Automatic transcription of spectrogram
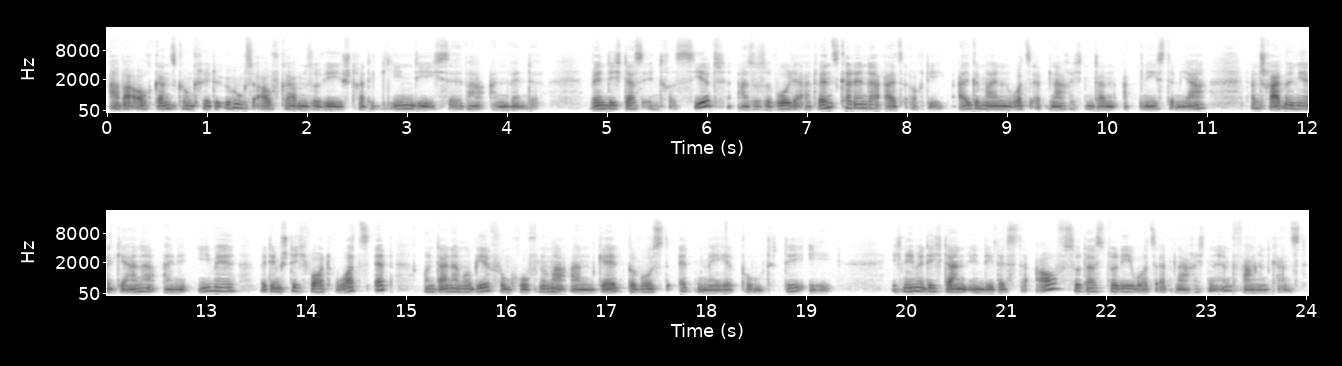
aber auch ganz konkrete Übungsaufgaben sowie Strategien, die ich selber anwende. Wenn dich das interessiert, also sowohl der Adventskalender als auch die allgemeinen WhatsApp-Nachrichten dann ab nächstem Jahr, dann schreibe mir gerne eine E-Mail mit dem Stichwort WhatsApp und deiner Mobilfunkrufnummer an geldbewusst.mail.de. Ich nehme dich dann in die Liste auf, sodass du die WhatsApp-Nachrichten empfangen kannst.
